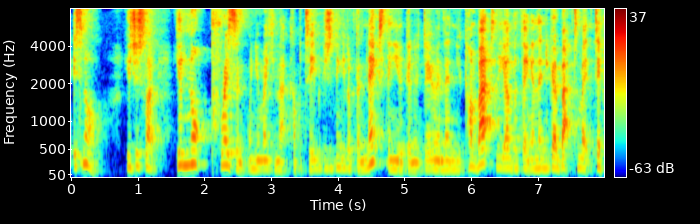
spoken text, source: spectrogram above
It's not. You're just like, you're not present when you're making that cup of tea because you're thinking of the next thing you're going to do, and then you come back to the other thing, and then you go back to make the tea.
